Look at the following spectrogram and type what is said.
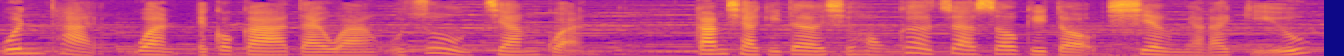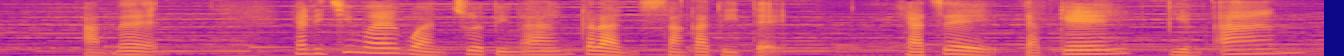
温台湾的国家台湾有主掌管，感谢基督是奉靠主所基督性命来求，阿门。兄弟姊妹，愿主平安，甲咱三个弟弟，兄姊大家平安。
